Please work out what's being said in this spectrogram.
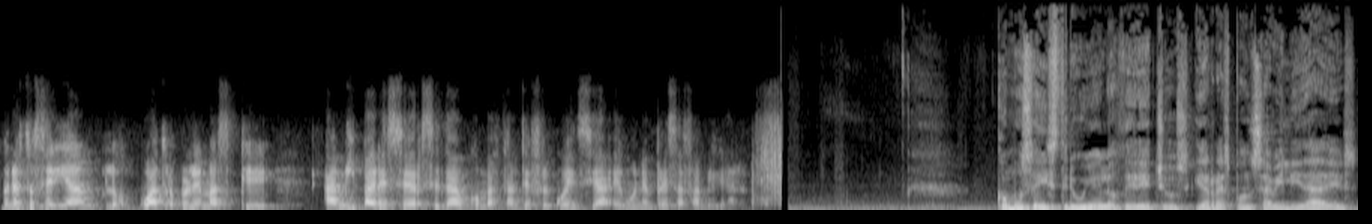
Bueno, estos serían los cuatro problemas que a mi parecer se dan con bastante frecuencia en una empresa familiar cómo se distribuyen los derechos y responsabilidades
